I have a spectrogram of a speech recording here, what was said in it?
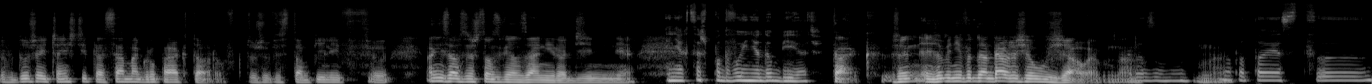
w dużej części ta sama grupa aktorów, którzy wystąpili w. Oni są zresztą związani rodzinnie. I nie chcesz podwójnie dobijać. Tak, że, żeby nie wyglądało, że się uwziąłem. No. Rozumiem. No. no. to to jest. Y,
